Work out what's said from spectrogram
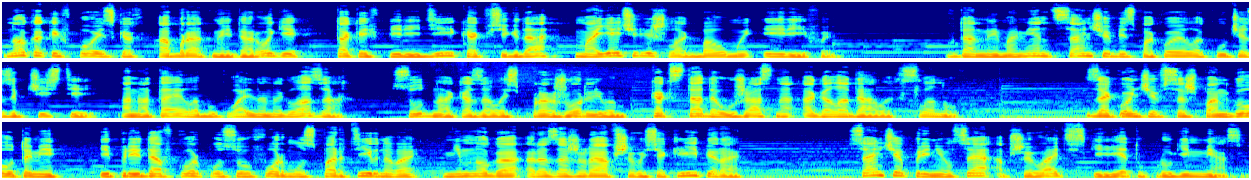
Но как и в поисках обратной дороги, так и впереди, как всегда, маячили шлагбаумы и рифы. В данный момент Санчо беспокоила куча запчастей, она таяла буквально на глазах. Судно оказалось прожорливым, как стадо ужасно оголодалых слонов. Закончив со шпангоутами и придав корпусу форму спортивного, немного разожравшегося клипера, Санчо принялся обшивать скелет упругим мясом.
